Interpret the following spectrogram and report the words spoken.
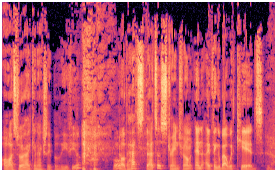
oh, so I can actually believe you? oh, that's, that's a strange phenomenon. And I think about with kids, Yeah.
